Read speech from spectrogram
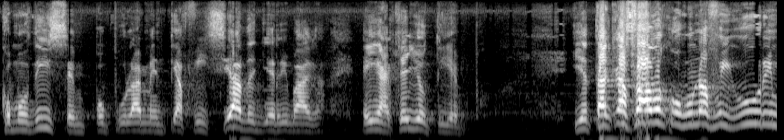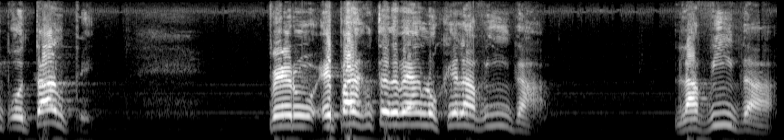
como dicen popularmente, aficiada de Jerry Vargas en aquellos tiempos. Y está casado con una figura importante. Pero es para que ustedes vean lo que es la vida. La vida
